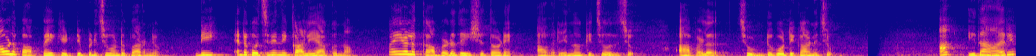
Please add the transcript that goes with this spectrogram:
അവൾ പപ്പയെ കെട്ടിപ്പിടിച്ചുകൊണ്ട് പറഞ്ഞു. ഡി എന്റെ കൊച്ചിനെ നീ കളിയാക്കുന്നോ? അയാൾ കപട ദേഷ്യത്തോടെ അവരെ നോക്കി ചോദിച്ചു. അവൾ ചുണ്ടുകൊട്ടി കാണിച്ചു. ആ ഇതാര്?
